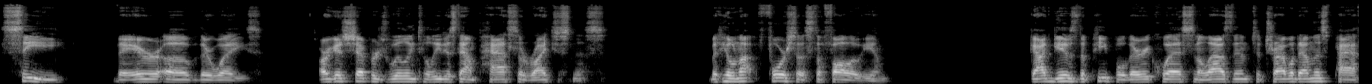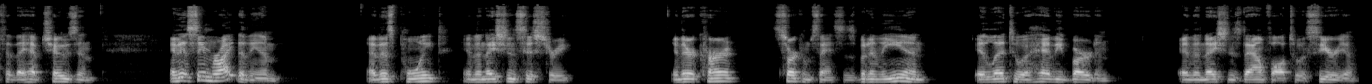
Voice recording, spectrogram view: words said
see the error of their ways. Our good shepherd's willing to lead us down paths of righteousness, but he'll not force us to follow him. God gives the people their requests and allows them to travel down this path that they have chosen, and it seemed right to them. At this point in the nation's history, in their current circumstances, but in the end, it led to a heavy burden and the nation's downfall to Assyria.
